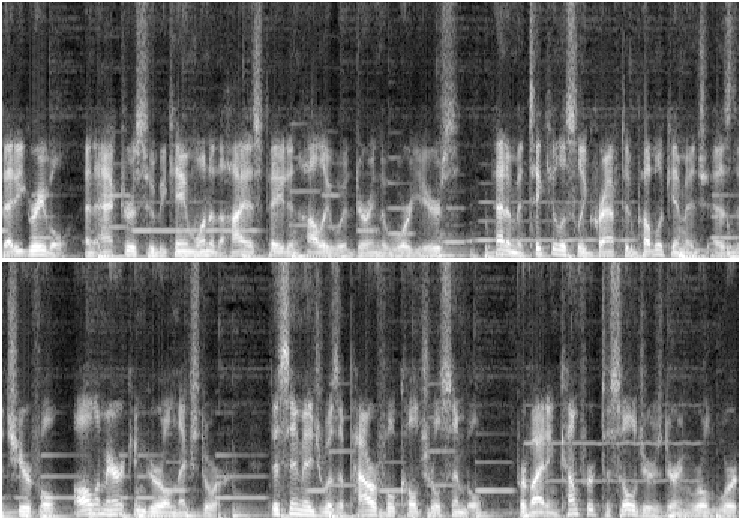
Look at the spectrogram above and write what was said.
Betty Grable, an actress who became one of the highest paid in Hollywood during the war years, had a meticulously crafted public image as the cheerful, all-American girl next door. This image was a powerful cultural symbol, providing comfort to soldiers during World War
